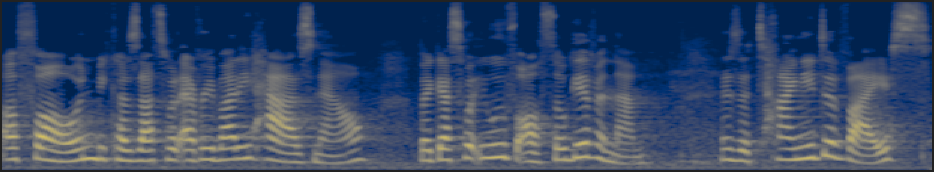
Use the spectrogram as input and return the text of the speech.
a phone because that's what everybody has now. But guess what you've also given them? Is a tiny device.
